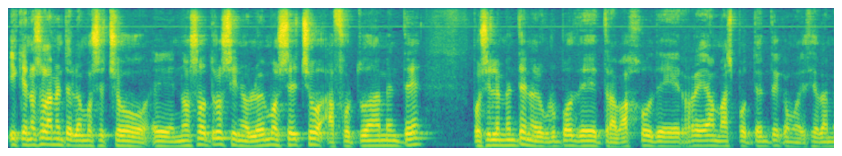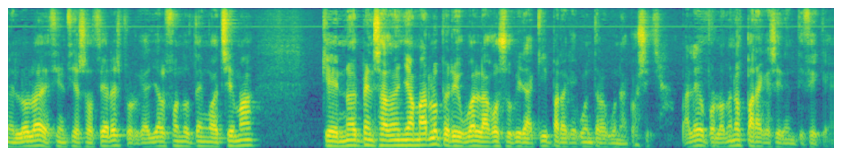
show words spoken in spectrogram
Y que no solamente lo hemos hecho eh, nosotros, sino lo hemos hecho, afortunadamente, posiblemente en el grupo de trabajo de REA más potente, como decía también Lola, de Ciencias Sociales, porque allá al fondo tengo a Chema, que no he pensado en llamarlo, pero igual la hago subir aquí para que cuente alguna cosilla, ¿vale? O por lo menos para que se identifique.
